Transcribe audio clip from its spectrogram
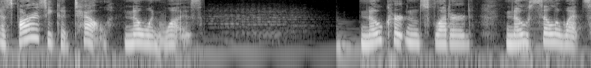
As far as he could tell, no one was. No curtains fluttered, no silhouettes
